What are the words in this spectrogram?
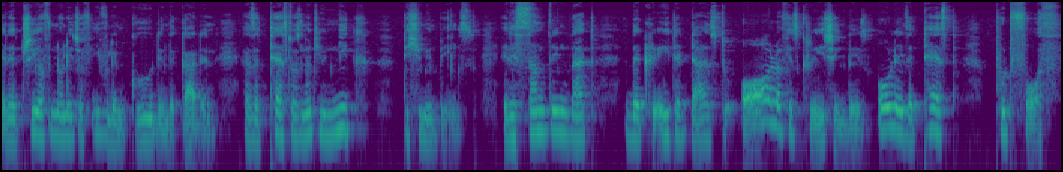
and a tree of knowledge of evil and good in the garden as a test was not unique to human beings. It is something that the Creator does to all of His creation. There is always a test put forth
